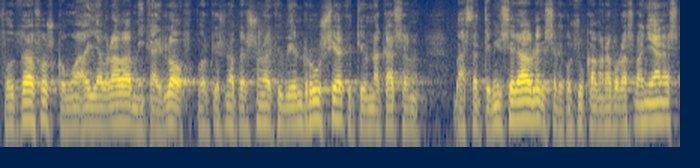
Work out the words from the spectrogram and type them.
fotógrafos como ahí hablaba Mikhailov? Porque es una persona que vive en Rusia, que tiene una casa bastante miserable, que sale con su cámara por las mañanas,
